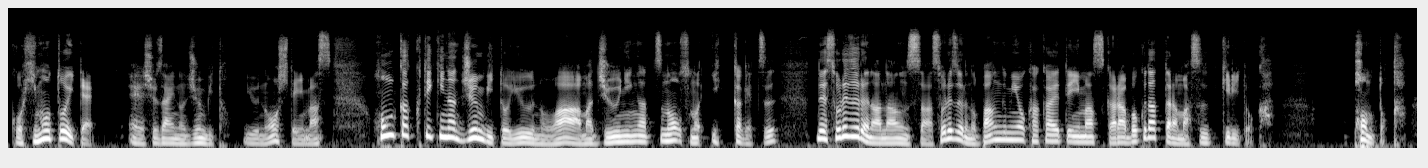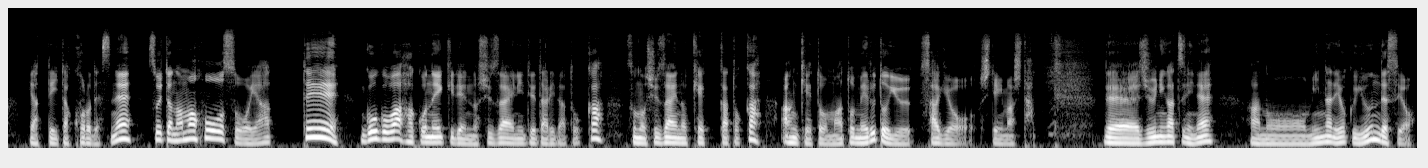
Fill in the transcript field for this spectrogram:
こう紐解いて、えー取材の準備というのをしています。本格的な準備というのは、まあ、12月のその1ヶ月。で、それぞれのアナウンサー、それぞれの番組を抱えていますから、僕だったら、まあ、スッキリとか、ポンとかやっていた頃ですね。そういった生放送をやって、午後は箱根駅伝の取材に出たりだとか、その取材の結果とか、アンケートをまとめるという作業をしていました。で、12月にね、あのーみんなでよく言うんですよ。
